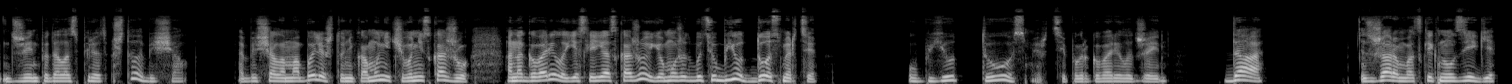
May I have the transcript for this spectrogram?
Джейн подалась вперед. «Что обещал?» Обещала Мабеле, что никому ничего не скажу. Она говорила, если я скажу, ее, может быть, убьют до смерти. «Убьют до смерти», — проговорила Джейн. «Да!» — с жаром воскликнул Зиги.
